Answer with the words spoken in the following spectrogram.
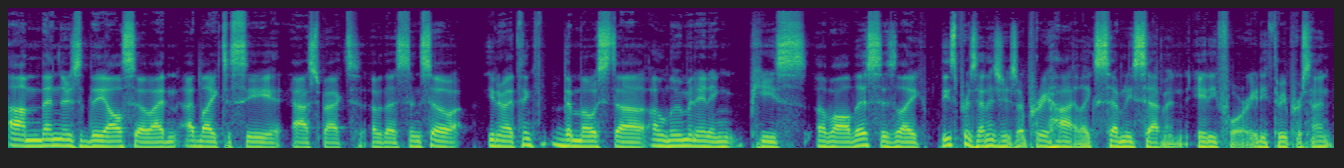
Um, then there's the also I'd I'd like to see aspect of this. And so you know, I think the most uh, illuminating piece of all this is like these percentages are pretty high, like 77, 84, 83%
